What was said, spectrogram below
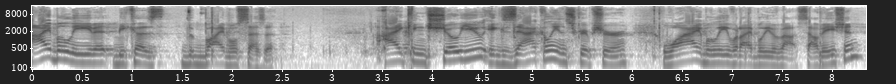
I believe it because the Bible says it. I can show you exactly in Scripture why I believe what I believe about salvation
